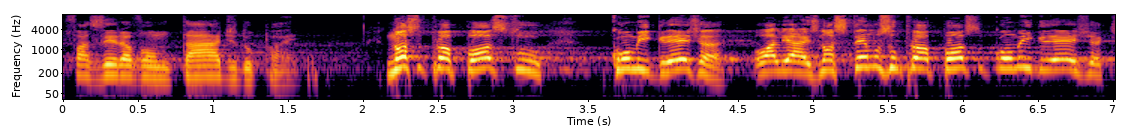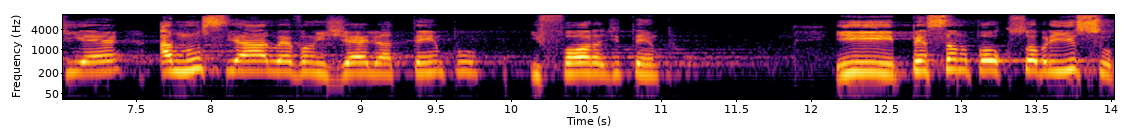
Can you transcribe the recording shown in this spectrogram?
fazer a vontade do Pai. Nosso propósito como igreja, ou aliás, nós temos um propósito como igreja, que é anunciar o Evangelho a tempo e fora de tempo. E pensando um pouco sobre isso,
